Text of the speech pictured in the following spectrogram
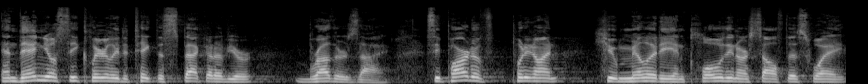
and then you'll see clearly to take the speck out of your brother's eye. See, part of putting on humility and clothing ourselves this way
